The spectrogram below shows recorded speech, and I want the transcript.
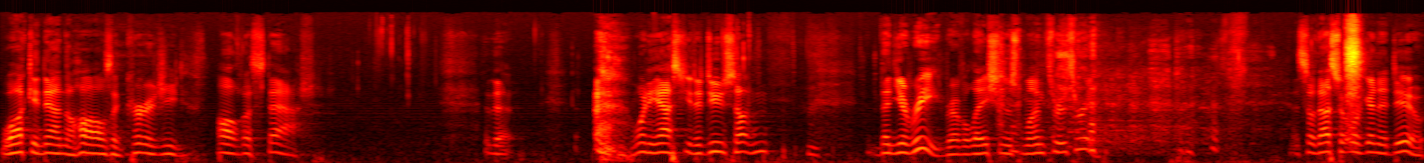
walking down the halls encouraging all the staff. That when he asks you to do something, then you read Revelations 1 through 3. and so that's what we're going to do.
